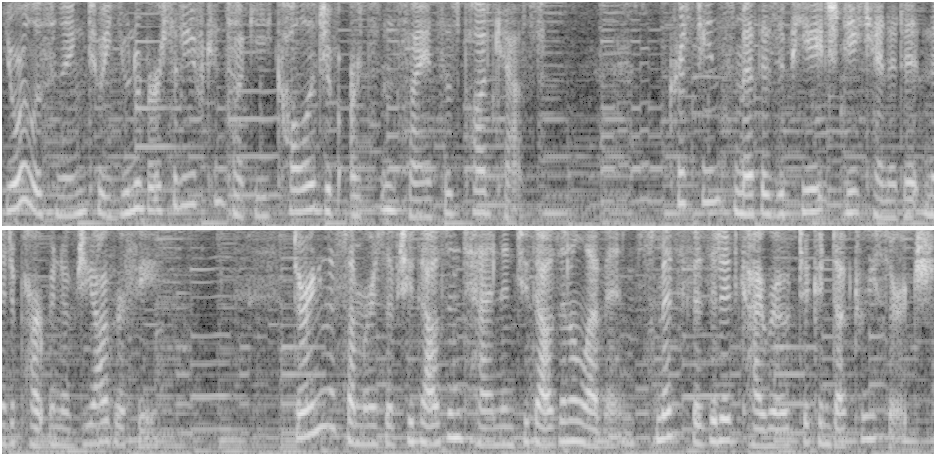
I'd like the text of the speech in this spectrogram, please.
You're listening to a University of Kentucky College of Arts and Sciences podcast. Christine Smith is a PhD candidate in the Department of Geography. During the summers of 2010 and 2011, Smith visited Cairo to conduct research.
